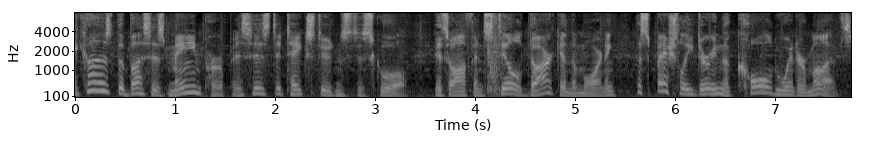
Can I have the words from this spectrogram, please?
Because the bus's main purpose is to take students to school, it's often still dark in the morning, especially during the cold winter months.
